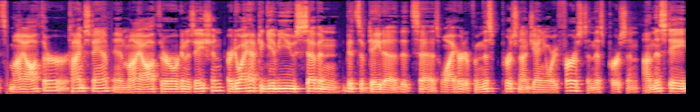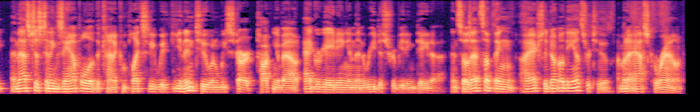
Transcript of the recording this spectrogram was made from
It's my author timestamp and my author organization? Or do I have to give you seven bits of data that says, well, I heard it from this person on January 1st and this person on this date? And that's just an example of the kind of complexity we get into when we start talking about aggregating and then redistributing data. And so that's something I actually don't know the answer to. I'm going to ask around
